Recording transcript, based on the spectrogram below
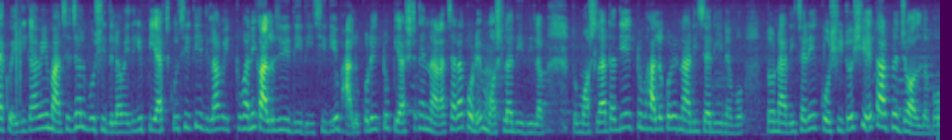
দেখো, এদিকে আমি মাছের ঝাল বসিয়ে দিলাম, এদিকে পেঁয়াজ কুচি দিয়ে দিলাম, একটুখানি কালো জিরে দিয়ে দিয়েছি, দিয়ে ভালো করে একটু পেঁয়াজটাকে নাড়াচাড়া করে মশলা দিয়ে দিলাম। তো মশলাটা দিয়ে একটু ভালো করে নাড়ি চাড়িয়ে নেব। তো নাড়ি চাড়িয়ে কষি টষিয়ে তারপর জল দেবো।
